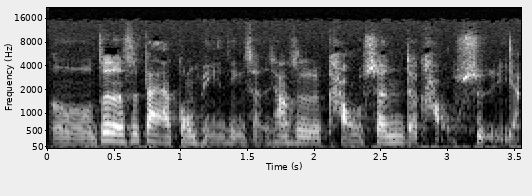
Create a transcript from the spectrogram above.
嗯，真的是大家公平竞争，像是考生的考试一样，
